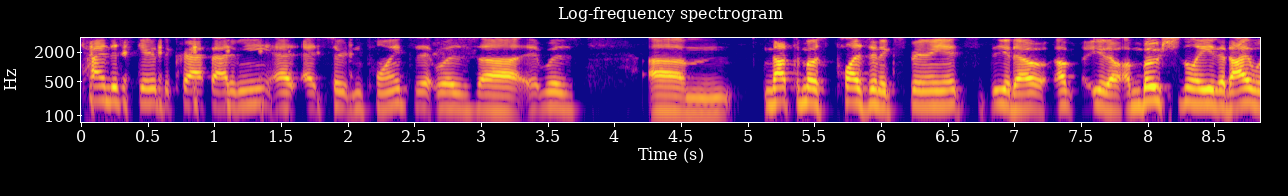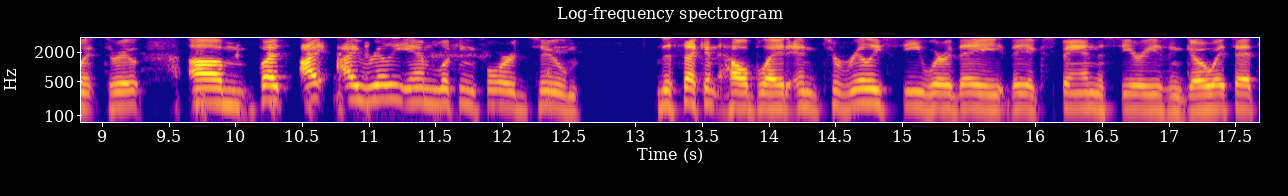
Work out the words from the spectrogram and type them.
kind of scared the crap out of me at, at certain points. It was uh, it was um, not the most pleasant experience, you know, uh, you know, emotionally that I went through. Um, but I I really am looking forward to the second Hellblade and to really see where they they expand the series and go with it.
